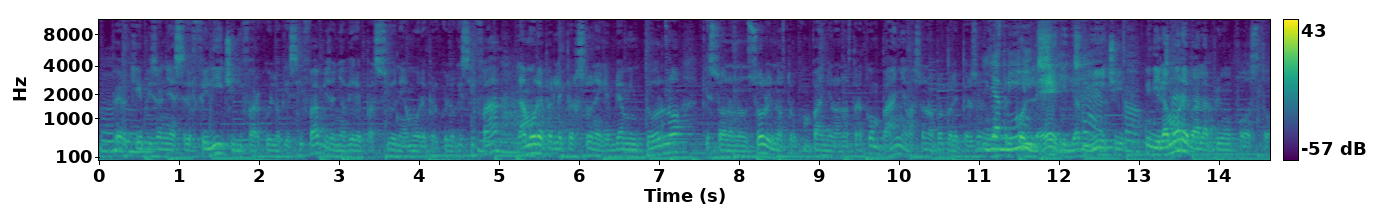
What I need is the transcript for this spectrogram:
Mm-hmm. perché bisogna essere felici di fare quello che si fa, bisogna avere passione e amore per quello che si fa, Mm-hmm. l'amore per le persone che abbiamo intorno, che sono non solo il nostro compagno o la nostra compagna, ma sono proprio le persone, Gli i nostri amici, colleghi, gli certo, amici. Quindi l'amore certo. va al primo posto.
